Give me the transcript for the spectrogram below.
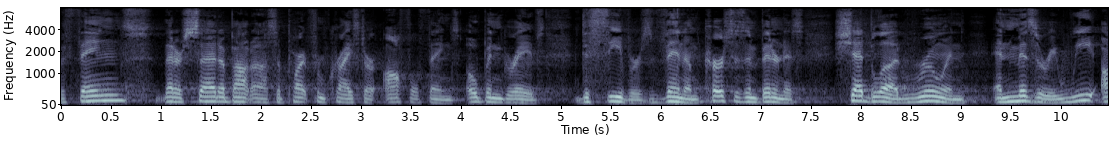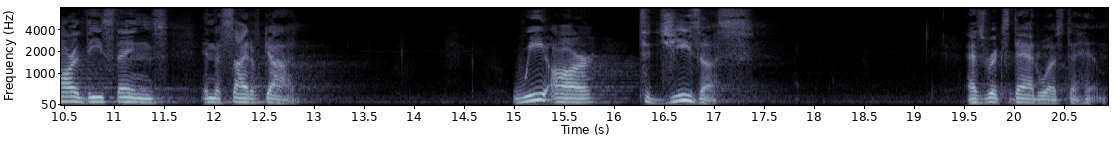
The things that are said about us apart from Christ are awful things open graves, deceivers, venom, curses and bitterness, shed blood, ruin, and misery. We are these things in the sight of God. We are to Jesus as Rick's dad was to him.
